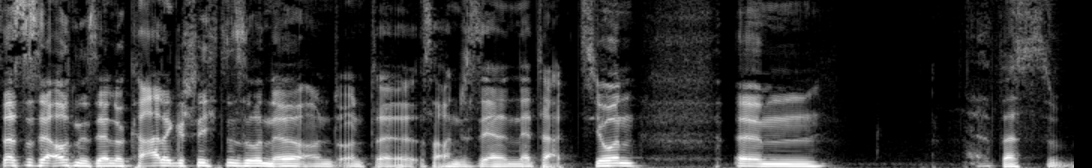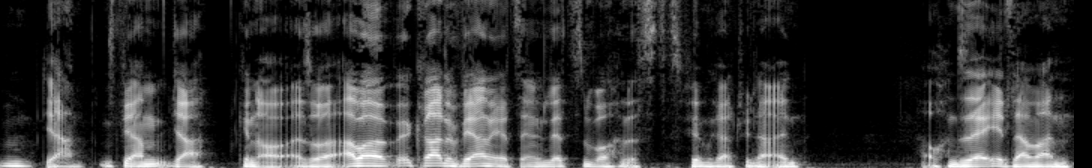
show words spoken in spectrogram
das ist ja auch eine sehr lokale Geschichte so, ne? Und, und äh, ist auch eine sehr nette Aktion. Ähm, was, ja, wir haben, ja, genau. Also, aber gerade Werner jetzt in den letzten Wochen, das, das fiel mir gerade wieder ein. Auch ein sehr edler Mann.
